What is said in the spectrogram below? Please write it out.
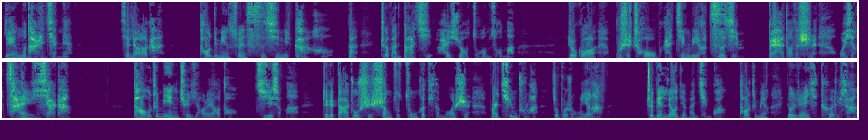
铃木大人见面，先聊聊看。陶之命虽然私心里看好，但这盘大棋还需要琢磨琢磨。如果不是抽不开精力和资金，北海道的事我也想参与一下的。陶之命却摇了摇头，急什么？这个大柱式商组综合体的模式玩清楚了就不容易了。这边了解完情况，陶之命又联系特丽莎。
